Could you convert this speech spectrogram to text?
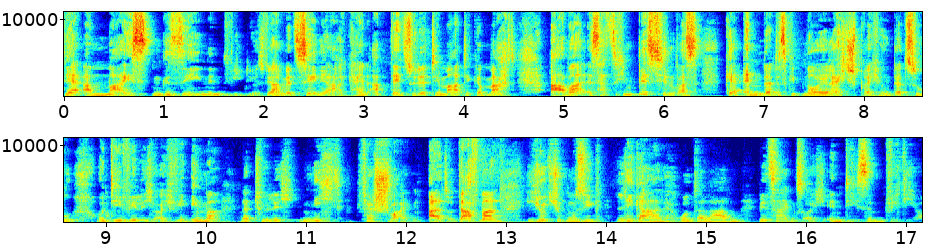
der am meisten gesehenen Videos. Wir haben jetzt zehn Jahre kein Update zu der Thematik gemacht, aber es hat sich ein bisschen was geändert. Es gibt neue Rechtsprechung dazu und die will ich euch wie immer natürlich nicht verschweigen. Also darf man YouTube-Musik legal herunterladen? Wir zeigen es euch in diesem Video.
